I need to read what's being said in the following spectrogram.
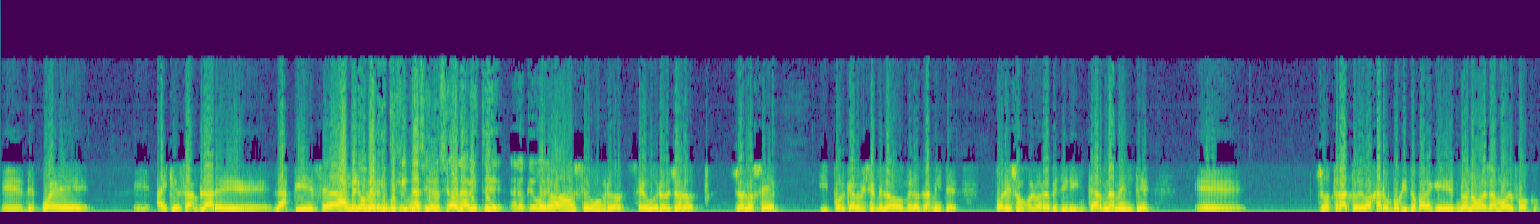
eh, después eh, hay que ensamblar eh, las piezas. Ah, pero ves que este gimnasio ilusiona, ¿viste? A lo que voy. No, seguro, seguro. Yo lo, yo lo sé y porque a veces me lo, me lo transmite. Por eso vuelvo a repetir, internamente eh, yo trato de bajar un poquito para que no nos vayamos de foco.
